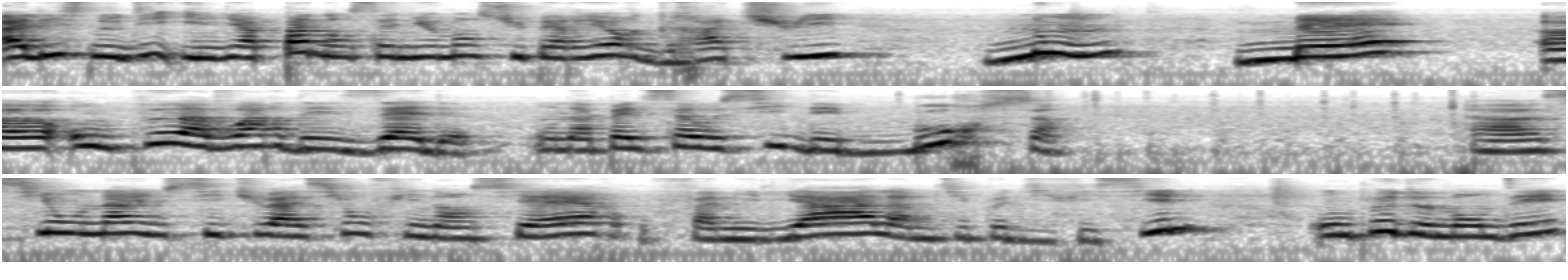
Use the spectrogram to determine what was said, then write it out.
Alice nous dit il n'y a pas d'enseignement supérieur gratuit. Non, mais euh, on peut avoir des aides. On appelle ça aussi des bourses. Euh, si on a une situation financière ou familiale un petit peu difficile, on peut demander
